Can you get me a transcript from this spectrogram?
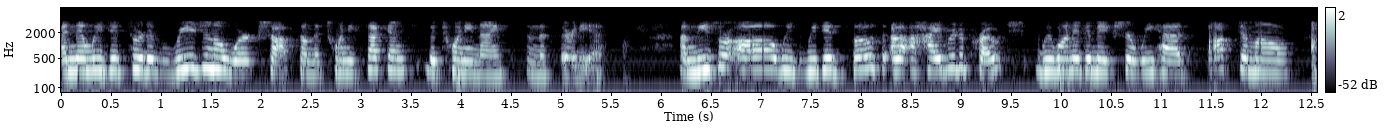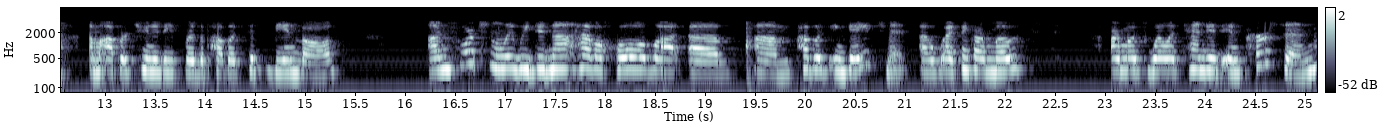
and then we did sort of regional workshops on the 22nd, the 29th, and the 30th. Um, these were all, we, we did both a, a, hybrid approach. We wanted to make sure we had optimal um, opportunity for the public to be involved. Unfortunately, we did not have a whole lot of um, public engagement. Uh, I think our most are most well attended in person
